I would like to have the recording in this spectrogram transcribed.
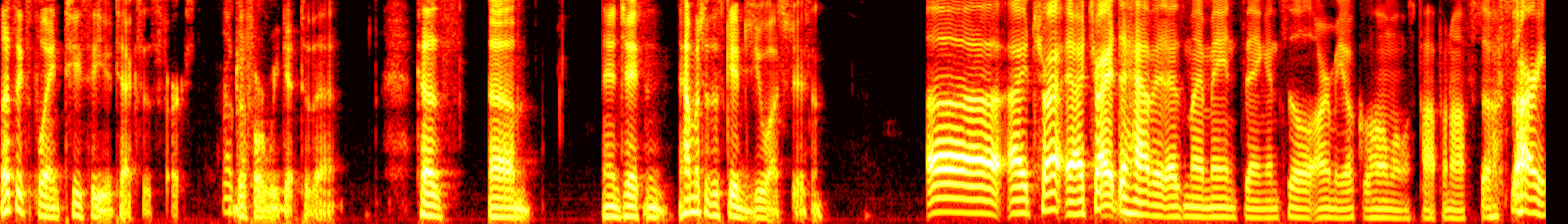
Let's explain TCU Texas first Okay. before we get to that, because um, and Jason, how much of this game did you watch, Jason? Uh, I try. I tried to have it as my main thing until Army Oklahoma was popping off. So sorry,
